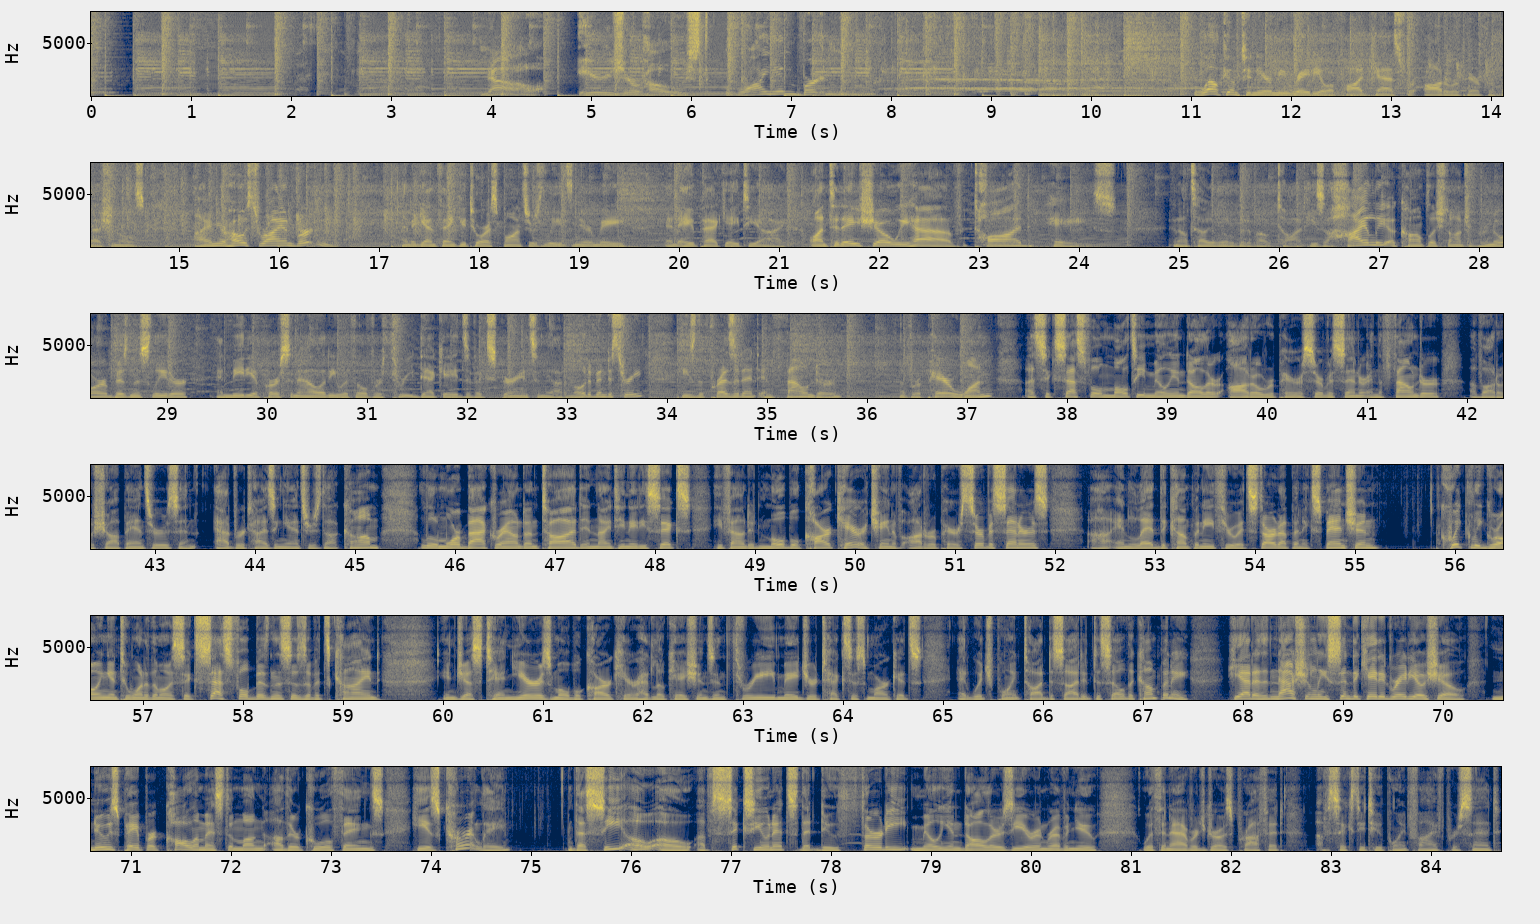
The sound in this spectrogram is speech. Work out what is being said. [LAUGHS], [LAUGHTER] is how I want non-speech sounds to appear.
Now, here's your host, Ryan Burton. Welcome to Near Me Radio, a podcast for auto repair professionals. I am your host, Ryan Burton. And again, thank you to our sponsors, Leads Near Me and APAC ATI. On today's show, we have Todd Hayes. And I'll tell you a little bit about Todd. He's a highly accomplished entrepreneur, business leader, and media personality with over three decades of experience in the automotive industry. He's the president and founder of Repair One, a successful multi million dollar auto repair service center, and the founder of Auto Shop Answers and AdvertisingAnswers.com. A little more background on Todd. In 1986, he founded Mobile Car Care, a chain of auto repair service centers, uh, and led the company through its startup and expansion quickly growing into one of the most successful businesses of its kind. In just 10 years, Mobile Car Care had locations in three major Texas markets, at which point Todd decided to sell the company. He had a nationally syndicated radio show, newspaper columnist, among other cool things. He is currently the COO of six units that do $30 million a year in revenue with an average gross profit of 62.5%.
